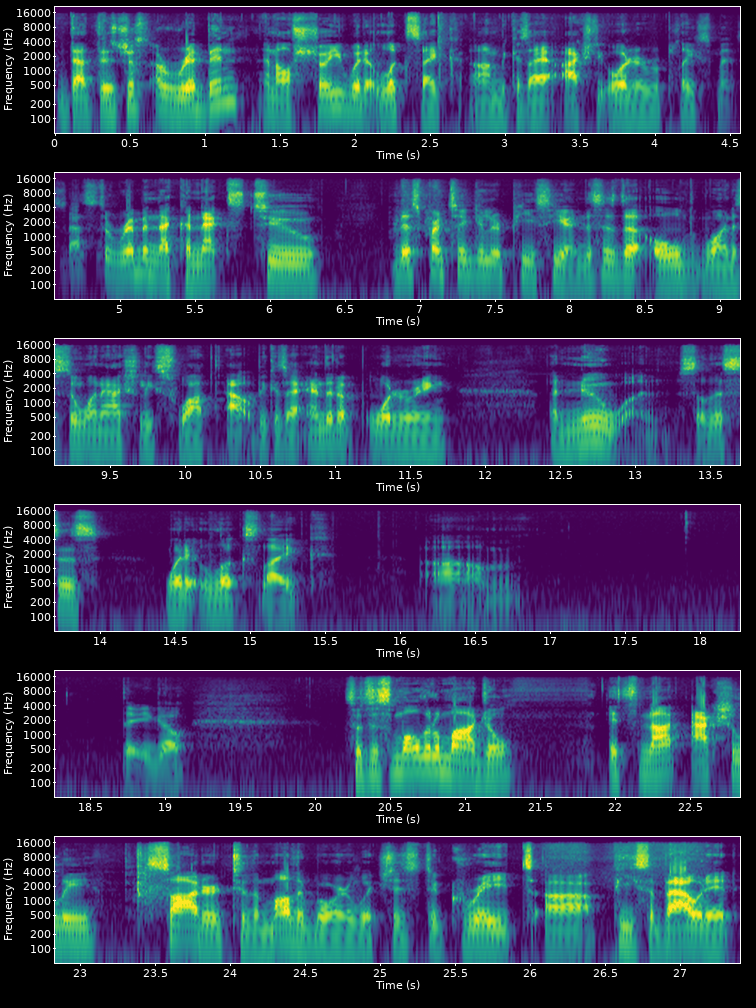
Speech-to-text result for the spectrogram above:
that there's just a ribbon and I'll show you what it looks like um, because I actually ordered a replacement. So that's the ribbon that connects to this particular piece here. And this is the old one. This is the one I actually swapped out because I ended up ordering a new one. So this is what it looks like. Um, there you go. So it's a small little module. It's not actually soldered to the motherboard, which is the great uh, piece about it.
